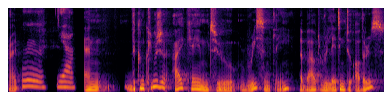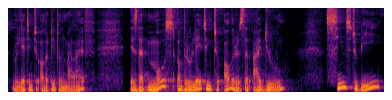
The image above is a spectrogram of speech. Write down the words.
right? Mm, yeah. And the conclusion I came to recently about relating to others, relating to other people in my life, is that most of the relating to others that I do seems to be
